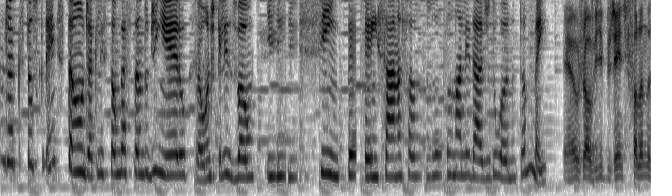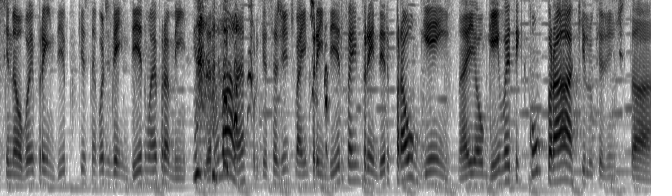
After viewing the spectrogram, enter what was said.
onde é que seus clientes estão, onde é que eles estão gastando dinheiro, para onde que eles vão. E sim, pensar nessa sazonalidade do ano também. É, eu já ouvi gente falando assim, não, eu vou empreender porque esse negócio de vender não é para mim. Mas não dá, né? Porque se a gente vai empreender, vai empreender para alguém, né? E alguém vai ter que comprar aquilo que a gente tá,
